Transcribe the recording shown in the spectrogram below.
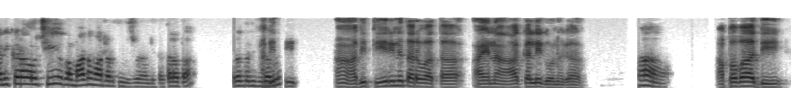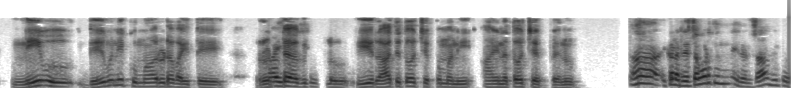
కానీ ఇక్కడ వచ్చి ఒక మాట మాట్లాడుతుంది చూడండి ఇక్కడ. తర్వాత అది తీరిన తర్వాత ఆయన ఆకలి గొనగా ఆ, అపవాది నీవు దేవుని కుమారుడవైతే రొట్టె అగునట్లు ఈ రాతితో చెప్పమని ఆయనతో చెప్పాను. ఆ, ఇక్కడ రెచ్చగొడుతుంది తెలుసా మీకు?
